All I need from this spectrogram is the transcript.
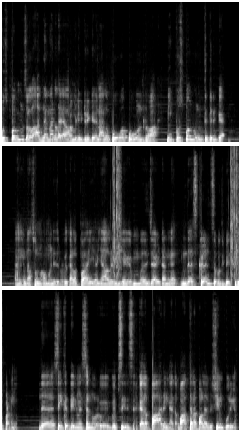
புஷ்பம்னு சொல்லலாம் அந்த மாதிரிலாம் வியாபாரம் பண்ணிட்டு இருக்கு. நாங்கள் பூவை பூவுன்றோம். நீ புஷ்பம் வந்துட்டு இருக்க. நாங்க என்ன சொன்னோம்? மனிதரோட கலப்பாகி அவங்க ஆல்ரெடி இங்கே மெர்ஜ் ஆயிட்டானுங்க. இந்த ஸ்கிரல்ஸை பத்தி பேசியிருப்பானுங்க இந்த சீக்ரெட் இன்வெஸ்டன் ஒரு வெப் சீரிஸ் இருக்கு. அதை பாருங்க. அதை பார்த்தால பல விஷயம் புரியும்.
